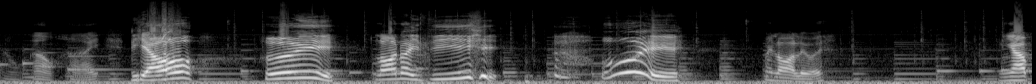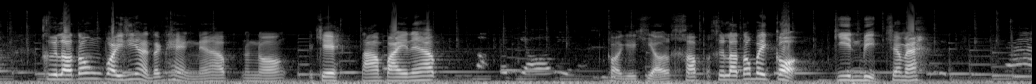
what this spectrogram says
เอาเอาหาย เดี๋ยว เฮ้ย รอหน่อยสิอุ้ย ไม่รอเลยเว้ยนี่ครับ คือเราต้องไปที่ไหนสักแห่งนะครับน้องๆโอเค ตามไปนะครับเกาะเขียวๆดินะเกาะเขียวๆครับ คือเราต้องไปเกาะกีนบิดใช่ไหมใช่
